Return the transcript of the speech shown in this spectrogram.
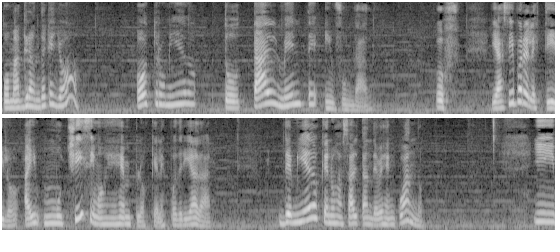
o más grande que yo. Otro miedo totalmente infundado. Uf, y así por el estilo, hay muchísimos ejemplos que les podría dar de miedos que nos asaltan de vez en cuando. Y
